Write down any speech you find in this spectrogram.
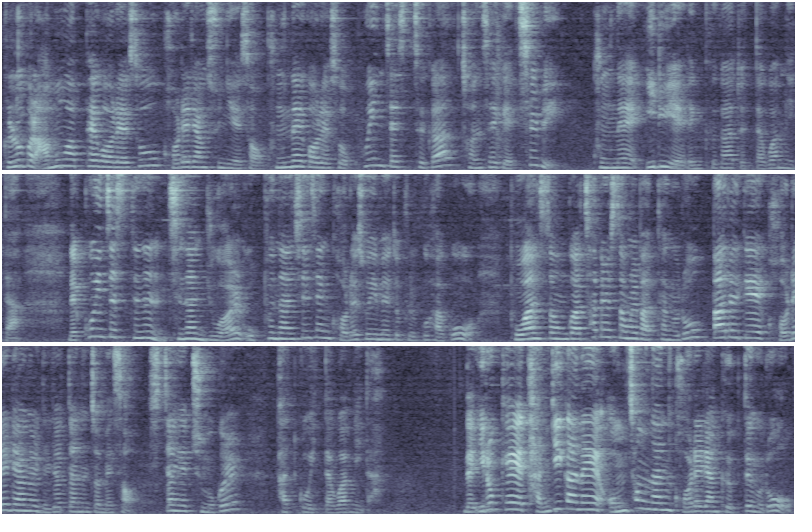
글로벌 암호화폐 거래소 거래량 순위에서 국내 거래소 코인제스트가 전 세계 7위, 국내 1위에 랭크가 됐다고 합니다. 네, 코인제스트는 지난 6월 오픈한 신생 거래소임에도 불구하고 보안성과 차별성을 바탕으로 빠르게 거래량을 늘렸다는 점에서 시장의 주목을 받고 있다고 합니다. 네, 이렇게 단기간에 엄청난 거래량 급등으로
